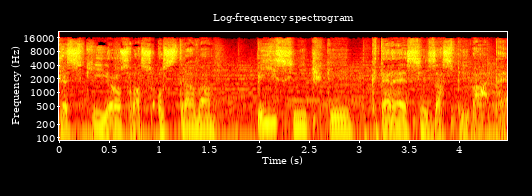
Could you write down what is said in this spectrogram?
Český rozhlas Ostrava, písničky, které si zaspíváte.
